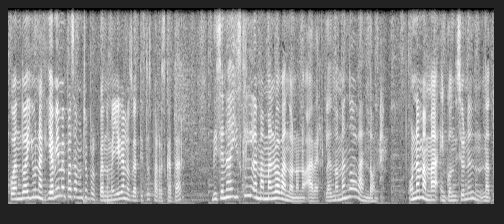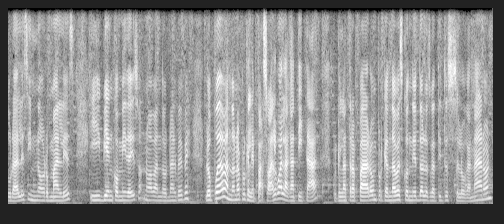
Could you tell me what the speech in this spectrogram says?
cuando hay una... Y a mí me pasa mucho porque cuando me llegan los gatitos para rescatar, dicen, ay, es que la mamá lo abandonó. No, a ver, las mamás no abandonan. Una mamá en condiciones naturales y normales y bien comida y eso no abandona al bebé. Lo puede abandonar porque le pasó algo a la gatita, porque la atraparon, porque andaba escondiendo a los gatitos y se lo ganaron,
